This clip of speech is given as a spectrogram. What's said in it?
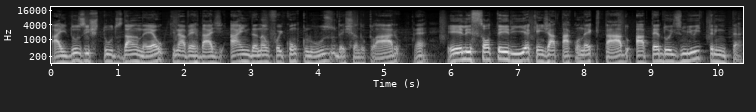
aí dos estudos da ANEL, que na verdade ainda não foi concluído, deixando claro, né? Ele só teria quem já está conectado até 2030.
